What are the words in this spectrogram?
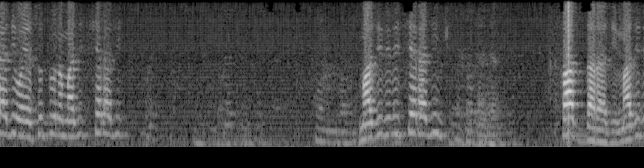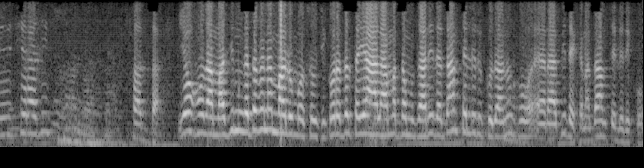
راځي وای سدونه ماضی څه راځي ماضی دې څه راځي صد درځي ماضی دې څه راځي صد یو خدا ماضی موږ دغه نه معلومه سوچ کړه دلته یا علامت د مضارع د دام تل لري کو دانون خو اعرابي ده کنه دام تل لري کو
